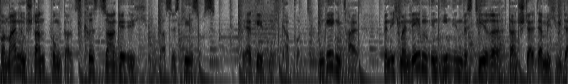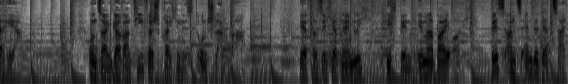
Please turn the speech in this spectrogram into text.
Von meinem Standpunkt als Christ sage ich, das ist Jesus. Er geht nicht kaputt. Im Gegenteil, wenn ich mein Leben in ihn investiere, dann stellt er mich wieder her. Und sein Garantieversprechen ist unschlagbar. Er versichert nämlich, ich bin immer bei euch, bis ans Ende der Zeit.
